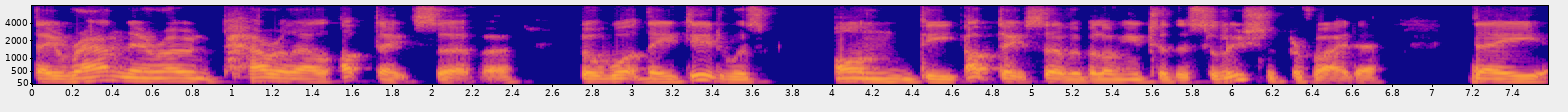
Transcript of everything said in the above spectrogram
they ran their own parallel update server, but what they did was on the update server belonging to the solutions provider, they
